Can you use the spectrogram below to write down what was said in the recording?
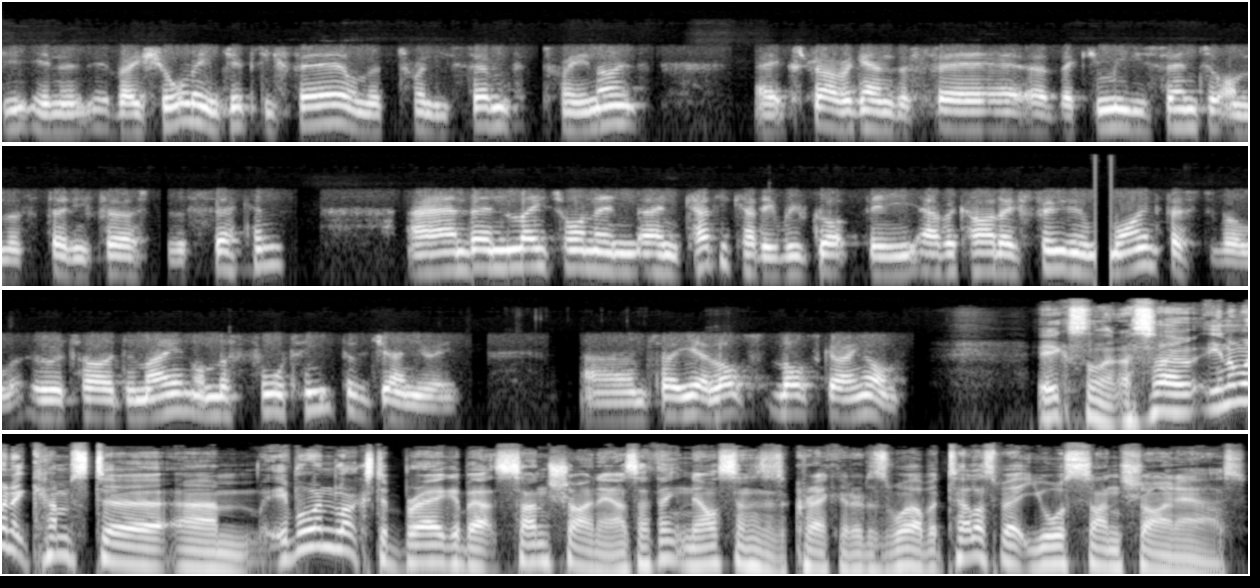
in, in, very shortly. In Gypsy Fair on the 27th, 29th. Extravaganza Fair at the Community Centre on the 31st to the 2nd. And then later on in, in Katikati, we've got the Avocado Food and Wine Festival at Uatua Domain on the 14th of January. Um, so yeah, lots lots going on. Excellent. So you know, when it comes to um, everyone likes to brag about sunshine hours. I think Nelson has a crack at it as well. But tell us about your sunshine hours.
